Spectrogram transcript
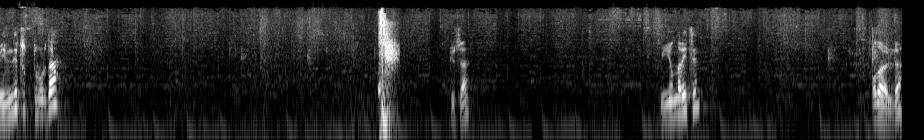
Belini tuttu burada. Güzel. Minyonları itin. O da öldü.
